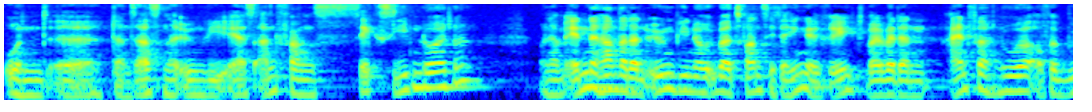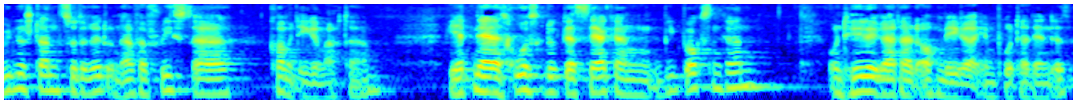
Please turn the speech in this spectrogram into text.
Und äh, dann saßen da irgendwie erst anfangs sechs, sieben Leute. Und am Ende haben wir dann irgendwie noch über 20 dahin gekriegt, weil wir dann einfach nur auf der Bühne standen zu dritt und einfach Freestyle-Comedy gemacht haben. Wir hatten ja das große Glück, dass Serkan Beatboxen kann und Hildegard halt auch mega Impro-Talent ist.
